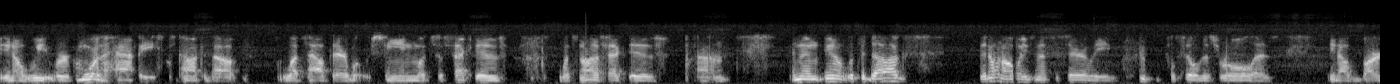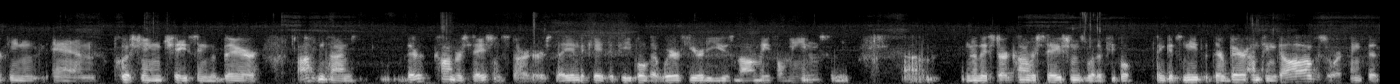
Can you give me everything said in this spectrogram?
you know, we, we're more than happy to talk about what's out there, what we've seen, what's effective, what's not effective. Um, and then, you know, with the dogs, they don't always necessarily fulfill this role as, you know, barking and pushing, chasing the bear. Oftentimes, they're conversation starters. They indicate to people that we're here to use non-lethal means, and um, you know, they start conversations whether people think it's neat that they're bear hunting dogs or think that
